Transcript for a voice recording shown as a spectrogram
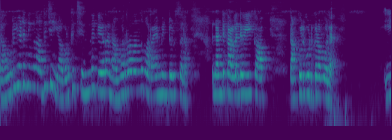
ഡൗറിയായിട്ട് നിങ്ങൾ അത് ചെയ്യുക അവർക്ക് ചെന്ന് കയറാൻ അവരുടെതെന്ന് പറയാൻ വേണ്ടി ഒരു സ്ഥലം. അല്ലാണ്ട് കള്ളന്റെ ഈ കാ താക്കോൽ കൊടുക്കണ പോലെ. ഈ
